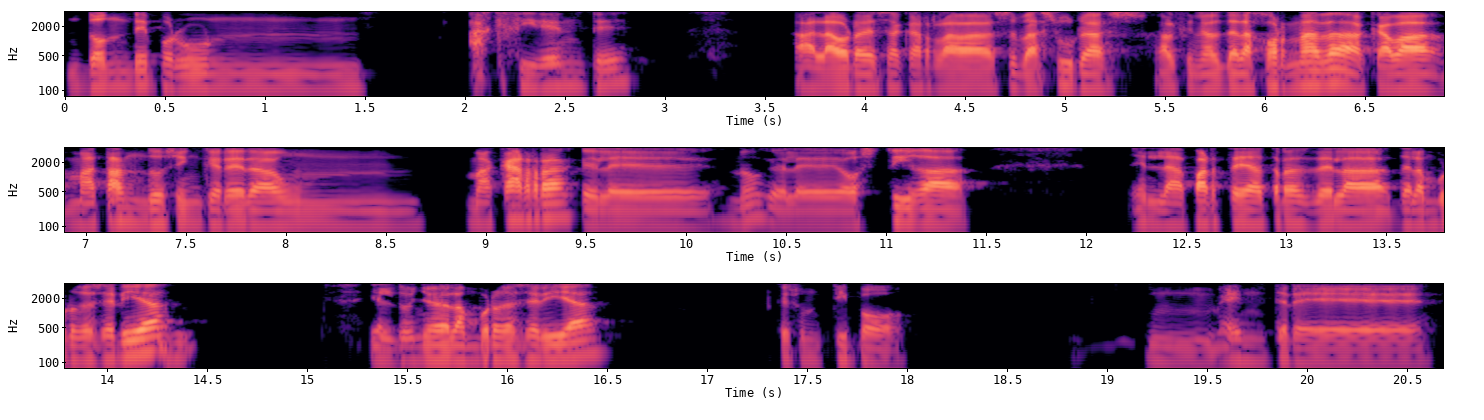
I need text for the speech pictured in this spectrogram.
donde por un accidente a la hora de sacar las basuras al final de la jornada, acaba matando sin querer a un macarra que le, ¿no? que le hostiga en la parte de atrás de la, de la hamburguesería. Y el dueño de la hamburguesería, que es un tipo entre,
